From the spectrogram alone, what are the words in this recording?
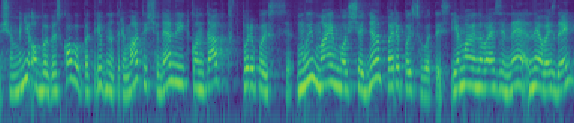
що мені обов'язково потрібно тримати щоденний контакт в переписці. Ми маємо щодня переписуватись. Я маю на увазі не, не весь день,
